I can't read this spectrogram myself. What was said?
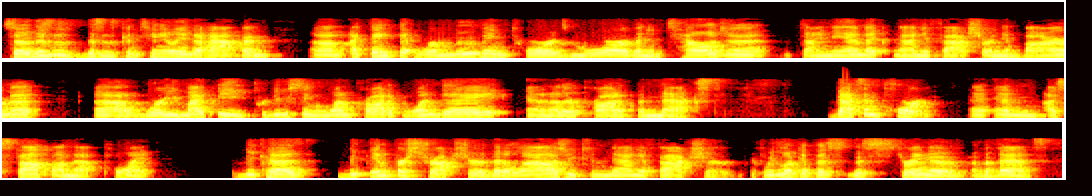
So this is this is continuing to happen. Um, I think that we're moving towards more of an intelligent, dynamic manufacturing environment uh, where you might be producing one product one day and another product the next. That's important, and, and I stop on that point because the infrastructure that allows you to manufacture, if we look at this, this string of, of events,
